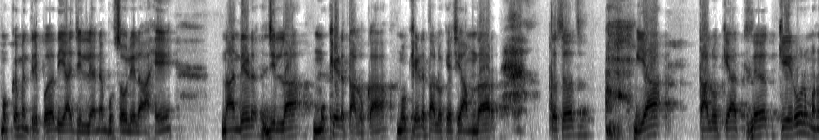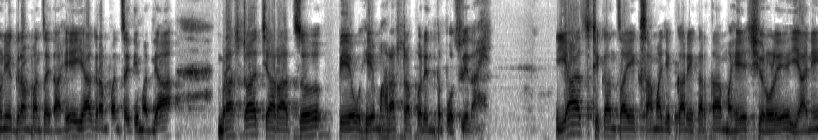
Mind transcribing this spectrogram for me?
मुख्यमंत्री पद या जिल्ह्याने भुसवलेलं आहे. नांदेड जिल्हा मुखेड तालुका. मुखेड तालुक्याचे आमदार तसंच या तालुक्यातलं केरोर म्हणून एक ग्रामपंचायत आहे. या ग्रामपंचायतीमधल्या भ्रष्टाचाराचं पेव हे महाराष्ट्रापर्यंत पोचलेलं आहे. याच ठिकाणचा एक सामाजिक कार्यकर्ता महेश शिरोळे याने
